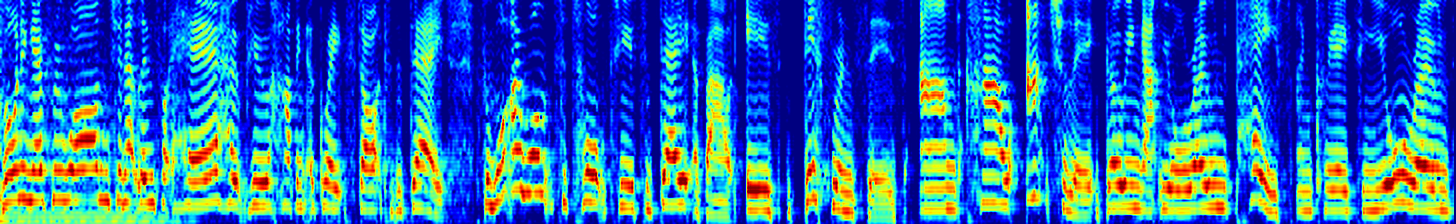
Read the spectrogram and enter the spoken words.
Morning, everyone. Jeanette Linfoot here. Hope you're having a great start to the day. So, what I want to talk to you today about is differences and how actually going at your own pace and creating your own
